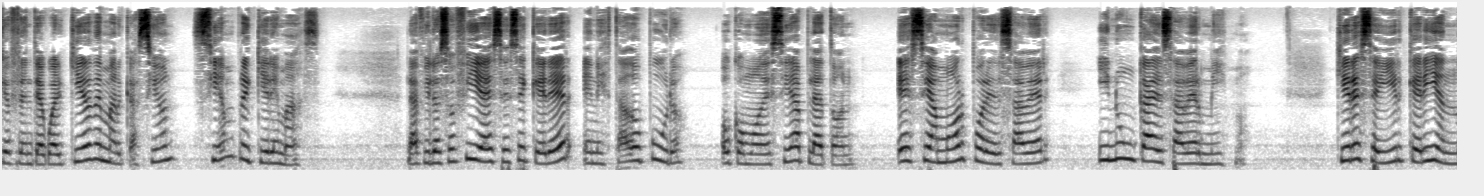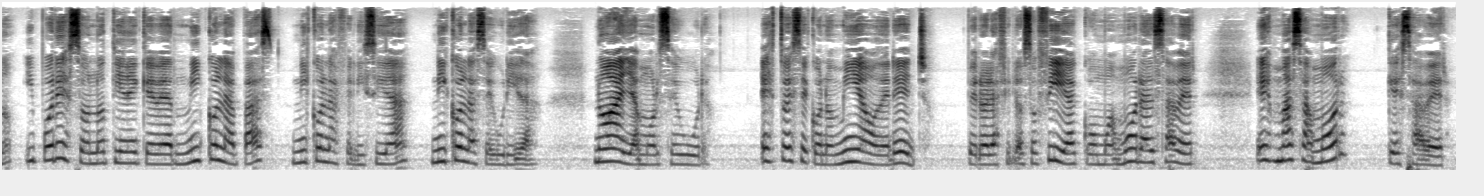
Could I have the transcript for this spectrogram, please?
que frente a cualquier demarcación siempre quiere más. La filosofía es ese querer en estado puro, o como decía Platón, ese amor por el saber y nunca el saber mismo. Quiere seguir queriendo y por eso no tiene que ver ni con la paz, ni con la felicidad, ni con la seguridad. No hay amor seguro. Esto es economía o derecho, pero la filosofía, como amor al saber, es más amor que saber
